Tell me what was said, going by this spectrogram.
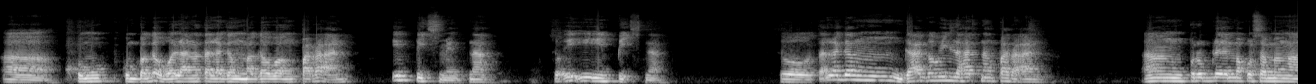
ah, kung kumbaga wala na talagang magawang paraan, impeachment na. So i-impeach na. So talagang gagawin lahat ng paraan. Ang problema ko sa mga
